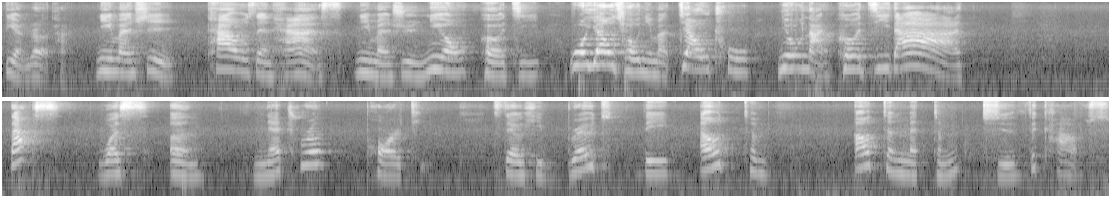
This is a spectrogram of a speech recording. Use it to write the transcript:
电热毯。你们是 cows and hens，你们是牛和鸡。我要求你们交出牛奶和鸡蛋。Ducks was a natural party, so he brought the ultim ultimatum to the cows.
